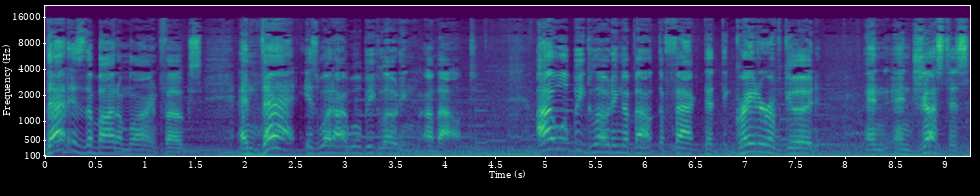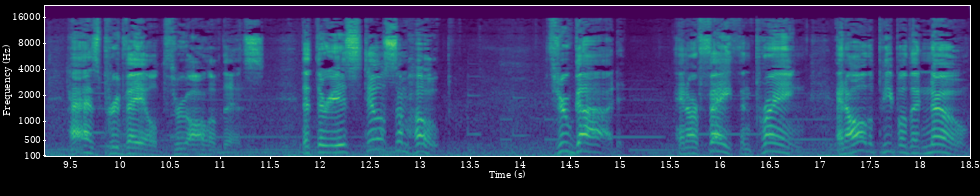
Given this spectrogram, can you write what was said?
That is the bottom line, folks. And that is what I will be gloating about. I will be gloating about the fact that the greater of good and, and justice has prevailed through all of this. That there is still some hope through God and our faith and praying and all the people that know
